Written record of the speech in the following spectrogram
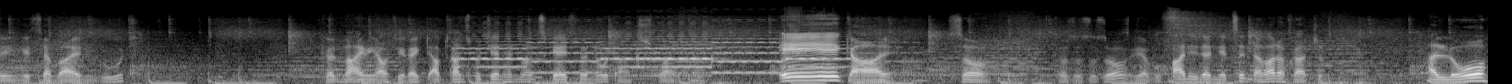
Denen geht's ja beiden gut. Könnten wir eigentlich auch direkt abtransportieren, hätten wir uns Geld für Notarzt sparen Egal. So. So, so, so, so. Ja, wo fahren die denn jetzt hin? Da war doch gerade schon. Hallo?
